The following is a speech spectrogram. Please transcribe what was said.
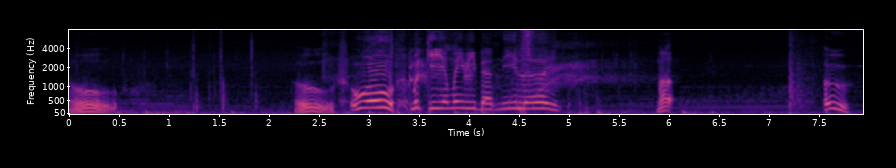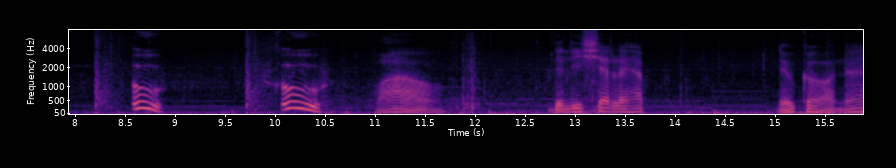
โอ้โอ้โอ้เมื่อกี้ยังไม่มีแบบนี้เลยเมื่ออู้อู้อู้ว้าว delicious เลยครับ เดี๋ยวก่อนนะ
